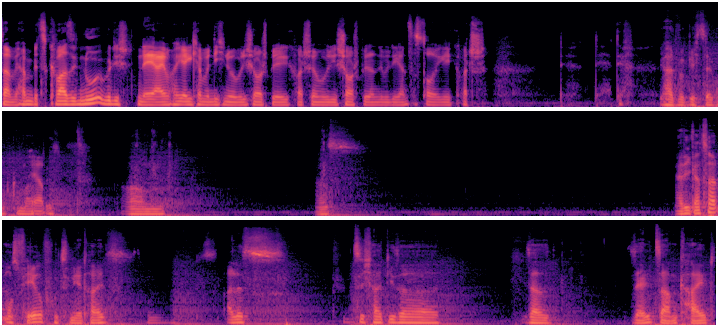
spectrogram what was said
Wir haben jetzt quasi nur über die. Nee, eigentlich haben wir nicht nur über die Schauspieler gequatscht, wir haben über die Schauspieler und über die ganze Story gequatscht. Der, der, der. Die halt wirklich sehr gut gemacht ja. ist. Ähm, das Ja, die ganze Atmosphäre funktioniert halt. Alles fühlt sich halt dieser, dieser Seltsamkeit.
